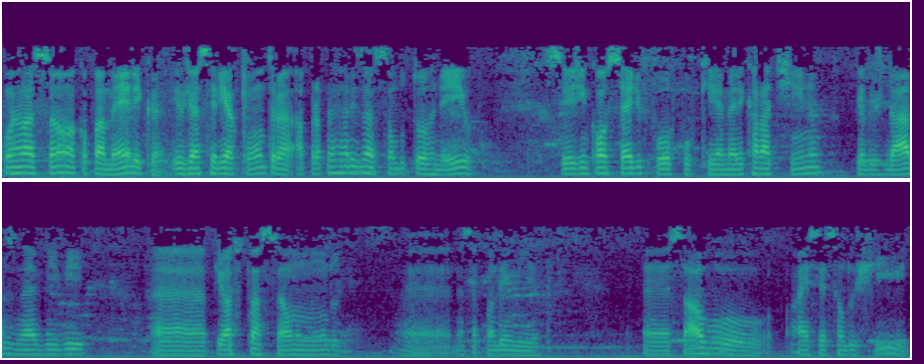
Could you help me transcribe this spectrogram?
Com relação à Copa América, eu já seria contra a própria realização do torneio seja em qual sede for, porque a América Latina, pelos dados, né, vive a pior situação no mundo é, nessa pandemia. É, salvo a exceção do Chile,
